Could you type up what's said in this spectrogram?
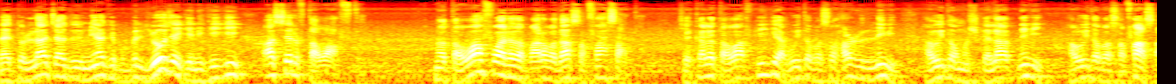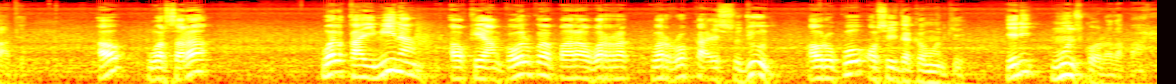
بیت الله چه د دنیا کې په بل یو ځای کې نه کیږي هغه صرف طواف دی نو طواف والا د پاره به دا صفا ساته چه کله طواف کیږي هغوی ته به څه هړل نه وي هغوی ته مشکلات نه وي هغوی ته به صفا ساته او ورسره والقائمین او قیام کول کو پاره ورک ور رکع السجود او رکوع او سجده کوونکي یعنی منځ کولو د پاره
